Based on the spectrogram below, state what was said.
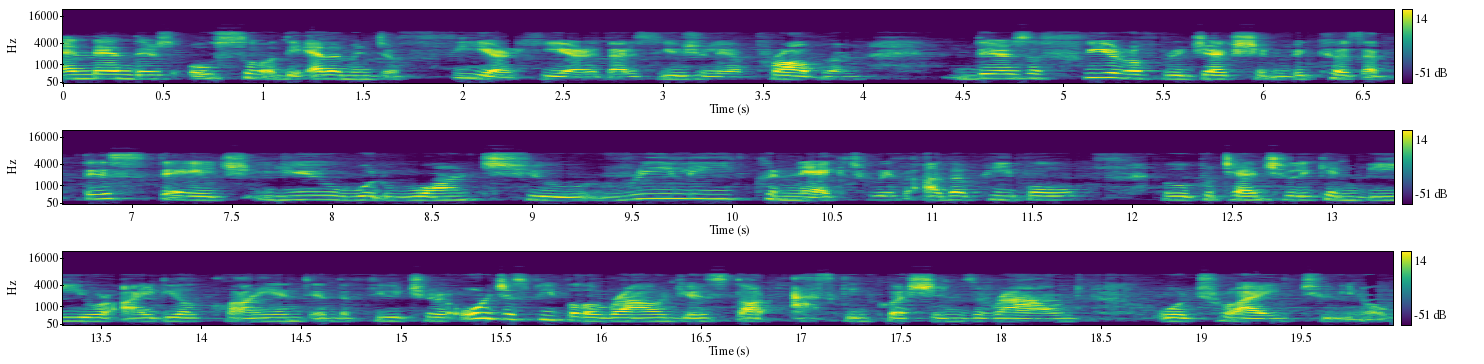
And then there's also the element of fear here that is usually a problem. There's a fear of rejection because at this stage you would want to really connect with other people who potentially can be your ideal client in the future or just people around you start asking questions around or trying to, you know,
